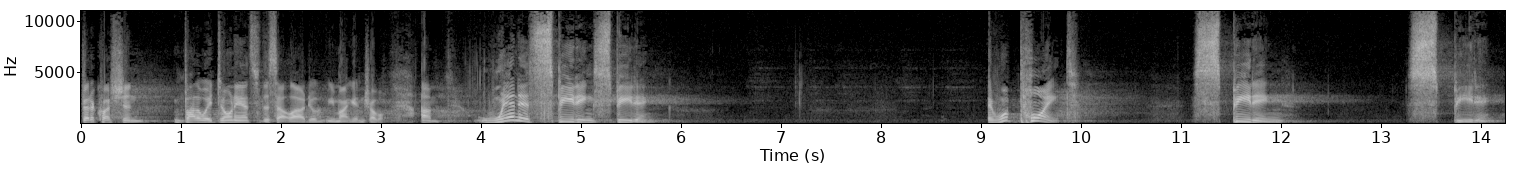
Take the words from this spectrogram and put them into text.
Better question. By the way, don't answer this out loud. You'll, you might get in trouble. Um, when is speeding speeding? At what point? Speeding, speeding.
